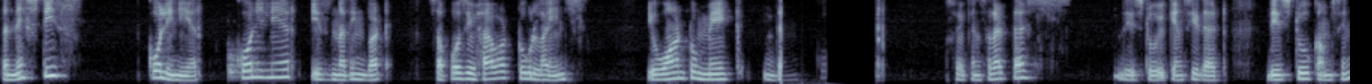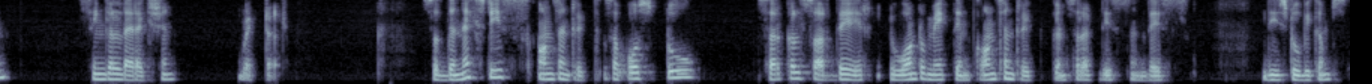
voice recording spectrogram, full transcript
The next is collinear. Collinear is nothing but suppose you have two lines you want to make them so you can select this these two. You can see that these two comes in single direction vector. So the next is concentric. Suppose two circles are there. You want to make them concentric. You can select this and this. These two becomes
